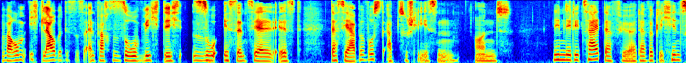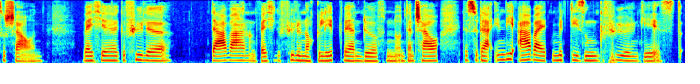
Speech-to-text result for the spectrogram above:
warum ich glaube, dass es einfach so wichtig, so essentiell ist, das Jahr bewusst abzuschließen. Und nimm dir die Zeit dafür, da wirklich hinzuschauen, welche Gefühle da waren und welche Gefühle noch gelebt werden dürfen. Und dann schau, dass du da in die Arbeit mit diesen Gefühlen gehst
